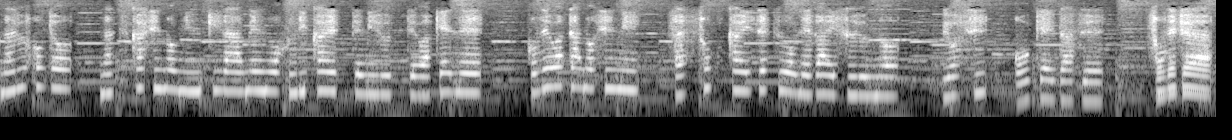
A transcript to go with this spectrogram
なるほど、懐かしの人気ラーメンを振り返ってみるってわけね。これは楽しみ、早速解説お願いするの。よし、OK だぜ。それじゃあ、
